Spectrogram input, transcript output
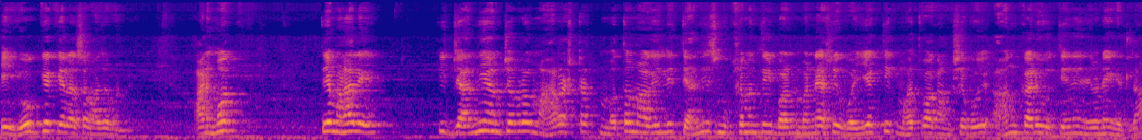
हे योग्य केलं असं माझं म्हणणं आणि मग ते म्हणाले की ज्यांनी आमच्याबरोबर महाराष्ट्रात मतं मागितली त्यांनीच मुख्यमंत्री बन बनण्याची वैयक्तिक महत्त्वाकांक्षेपोई अहंकारी वृत्तीने निर्णय घेतला.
